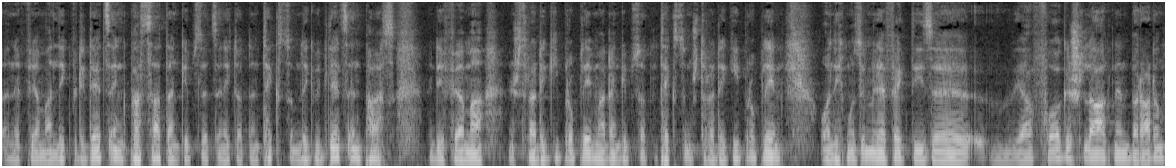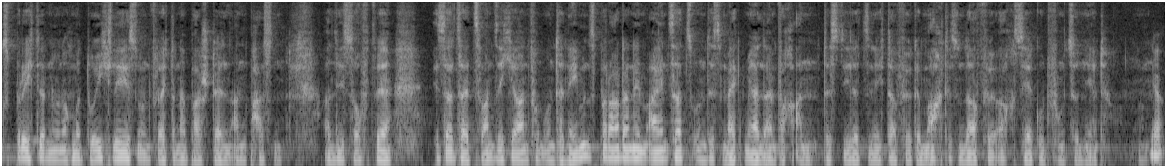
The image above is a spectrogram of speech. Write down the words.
eine Firma einen Liquiditätsengpass hat, dann gibt es letztendlich dort einen Text zum Liquiditätsengpass. Wenn die Firma ein Strategieproblem hat, dann gibt es dort einen Text zum Strategieproblem. Und ich muss im Endeffekt diese ja, vorgeschlagenen Beratungsberichte nur noch mal durchlesen und vielleicht an ein paar Stellen anpassen. Also die Software ist halt seit 20 Jahren von Unternehmensberatern im Einsatz und das merkt mir halt einfach an, dass die letztendlich dafür gemacht ist und dafür auch sehr gut funktioniert. Ja,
